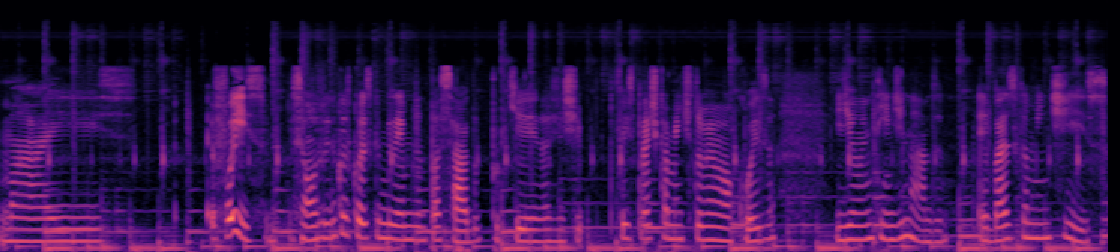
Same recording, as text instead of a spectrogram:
mas foi isso. São as únicas coisas que eu me lembro do ano passado, porque a gente fez praticamente a mesma coisa e eu não entendi nada. É basicamente isso.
